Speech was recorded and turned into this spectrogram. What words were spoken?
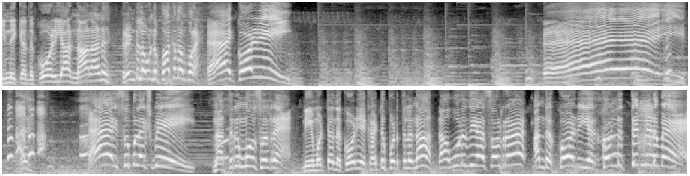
இன்னைக்கு அந்த கோழியா நானானு ரெண்டுல ஒண்ணு பார்க்க தான் போறேன். ஏய் கோழி! ஏய்! ஏய் சுப்புலட்சுமி நான் திரும்பவும் சொல்றேன். நீ மட்டும் அந்த கோழியை கட்டுப்படுத்தலனா நான் உறுதியா சொல்றேன். அந்த கோழியை கொண்டு தின்னுடுவேன்.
